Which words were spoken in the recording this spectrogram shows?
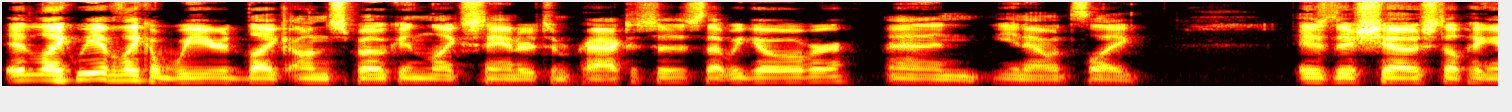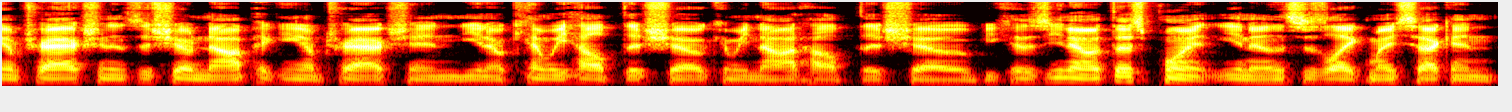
It like we have like a weird like unspoken like standards and practices that we go over, and you know it's like, is this show still picking up traction? Is this show not picking up traction? You know, can we help this show? Can we not help this show? Because you know at this point, you know this is like my second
